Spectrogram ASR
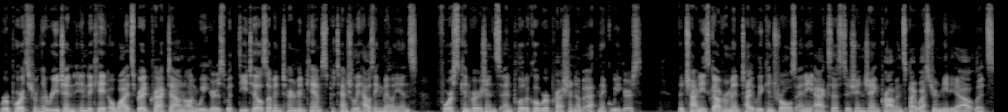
Reports from the region indicate a widespread crackdown on Uyghurs with details of internment camps potentially housing millions, forced conversions, and political repression of ethnic Uyghurs. The Chinese government tightly controls any access to Xinjiang province by Western media outlets,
